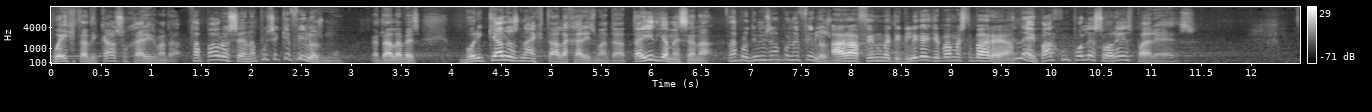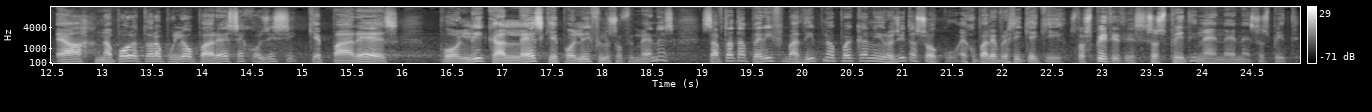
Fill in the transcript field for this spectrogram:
που έχει τα δικά σου χαρίσματα, θα πάρω σένα που είσαι και φίλος μου. Κατάλαβες; Μπορεί κι άλλος να έχει τα άλλα χαρίσματα, τα ίδια με σένα, θα προτιμήσω να που είναι φίλος μου. Άρα αφήνουμε την κλίκα και πάμε στην παρέα. Ναι, υπάρχουν πολλές ωραίες παρέες. Ε, α, να πω τώρα που λέω παρέες, έχω ζήσει και παρέες πολύ καλές και πολύ φιλοσοφημένες σε αυτά τα περίφημα δείπνα που έκανε η Ροζίτα Σόκου. Έχω παρευρεθεί και εκεί. Στο σπίτι της. Στο σπίτι, ναι, ναι, ναι, στο σπίτι.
